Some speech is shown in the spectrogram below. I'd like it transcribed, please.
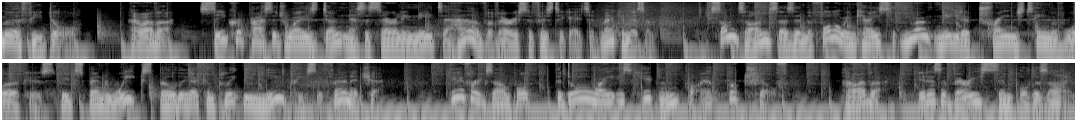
Murphy door. However, secret passageways don't necessarily need to have a very sophisticated mechanism. Sometimes, as in the following case, you won't need a trained team of workers who'd spend weeks building a completely new piece of furniture. Here, for example, the doorway is hidden by a bookshelf. However, it has a very simple design,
